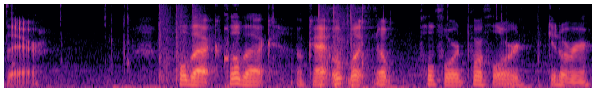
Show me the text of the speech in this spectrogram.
There. Pull back, pull back. Okay. Oh, wait, nope. Pull forward, pull forward. Get over here.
